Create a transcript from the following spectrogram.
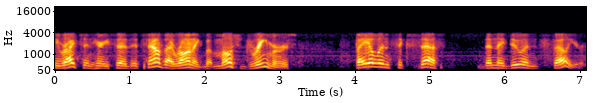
He writes in here, he says, It sounds ironic, but most dreamers fail in success than they do in failure.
